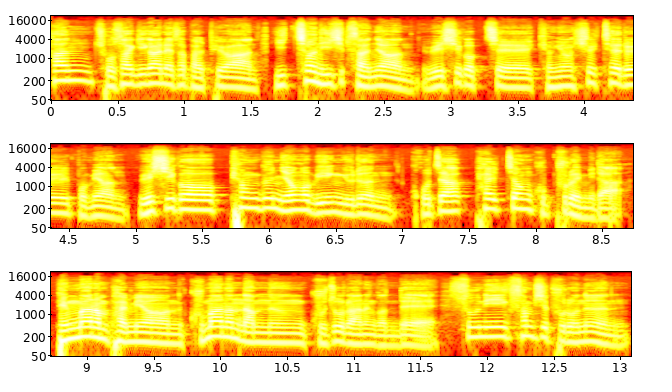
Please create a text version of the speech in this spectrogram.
한 조사기관에서 발표한 2024년 외식업체 경영 실태를 보면 외식업 평균 영업이익률은 고작 8.9%입니다. 100만원 팔면 9만원 남는 구조라는 건데 순이익 30%는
